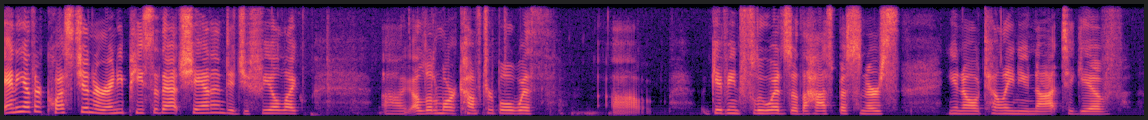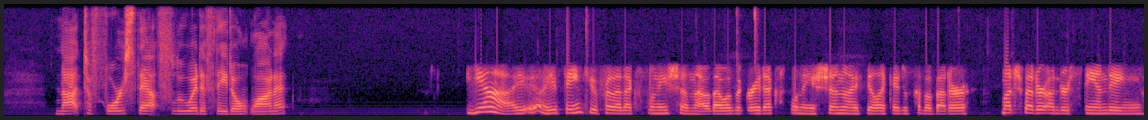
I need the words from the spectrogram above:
any other question or any piece of that, Shannon? Did you feel like uh, a little more comfortable with uh, giving fluids or the hospice nurse, you know, telling you not to give, not to force that fluid if they don't want it? Yeah, I, I thank you for that explanation. Though that was a great explanation. I feel like I just have a better, much better understanding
